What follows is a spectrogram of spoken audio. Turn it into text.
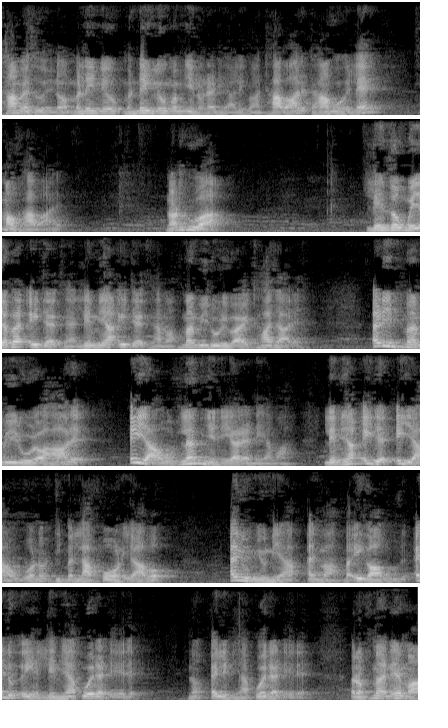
ထားမယ်ဆိုရင်တော့မနှိမ်လို့မနှိမ်လို့မမြင်လို့တဲ့နေရာလေးမှာထားပါတဲ့ဒါမှမဟုတ်ရင်လည်းမှောက်ထားပါတဲ့နောက်တစ်ခုက လင်းစုံမရဘက်အိတ်တဲ့ခံလင်မယားအိတ်တဲ့ခံမှာမှန်ဗီဒီယိုတွေပါထားကြတယ်အဲ့ဒီမှန်ဗီဒီယိုတော့ဟာတဲ့အိတ်ရာကိုလှမ်းမြင်နေရတဲ့နေရာမှာလင်မယားအိတ်တဲ့အိတ်ရာကိုပေါ့နော်ဒီမှာလာပေါ်နေတာပေါ့အဲ့လိုမျိုးနေရာအဲ့မှာမအိတ်ကောင်းဘူးတဲ့အဲ့လိုအိတ်ရင်လင်မယားကွဲတတ်တယ်တဲ့နော်အဲ့လင်မယားကွဲတတ်တယ်တဲ့အဲ့တော့မှန်ထဲမှာ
